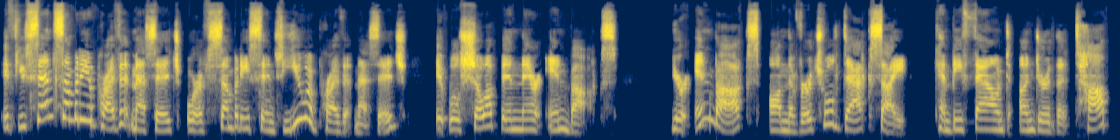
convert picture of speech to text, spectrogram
If you send somebody a private message or if somebody sends you a private message, it will show up in their inbox. Your inbox on the virtual DAC site can be found under the top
